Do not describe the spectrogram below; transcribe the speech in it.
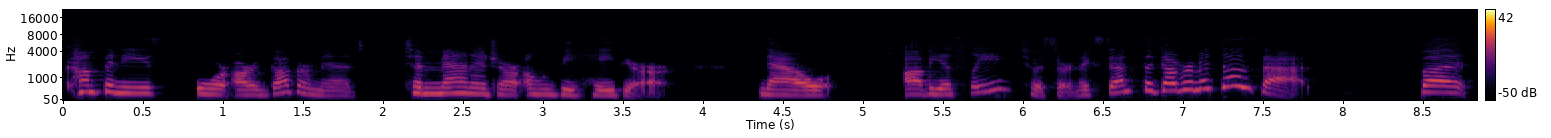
companies or our government to manage our own behavior. Now, Obviously, to a certain extent, the government does that. But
